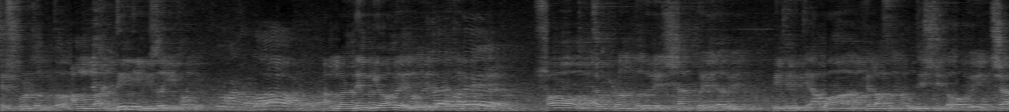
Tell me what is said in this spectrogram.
শেষ পর্যন্ত আল্লাহর দিনই বিজয়ী হবে। আল্লাহর দিন কি হবে। সব চক্রান্ত দলের সাত হয়ে যাবে। পৃথিবীতে আবার খেলাফত প্রতিষ্ঠিত হবে ইনশা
